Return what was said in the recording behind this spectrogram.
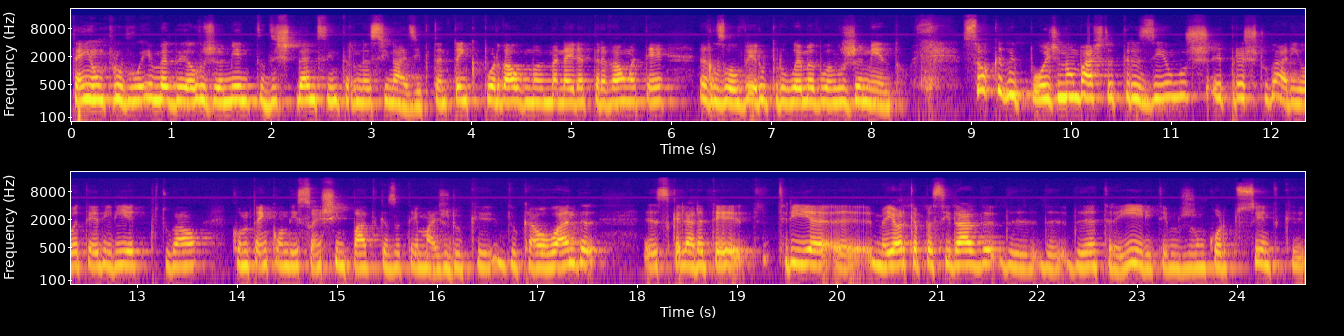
tem um problema de alojamento de estudantes internacionais e, portanto, tem que pôr de alguma maneira travão até a resolver o problema do alojamento. Só que depois não basta trazê-los eh, para estudar, e eu até diria que Portugal, como tem condições simpáticas até mais do que, do que a Holanda, eh, se calhar até teria eh, maior capacidade de, de, de atrair, e temos um corpo docente que,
